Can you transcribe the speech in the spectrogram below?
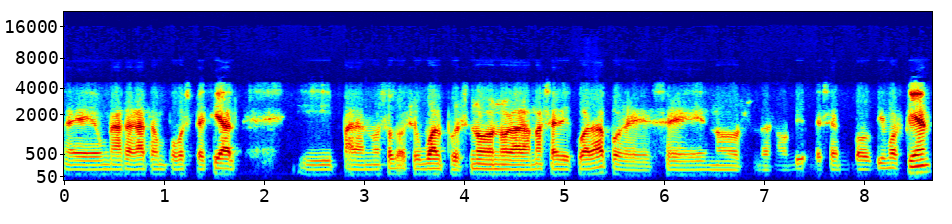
eh, una regata un poco especial y para nosotros igual pues no, no era la más adecuada, pues eh, nos, nos desenvolvimos bien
